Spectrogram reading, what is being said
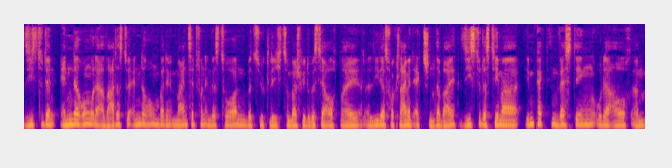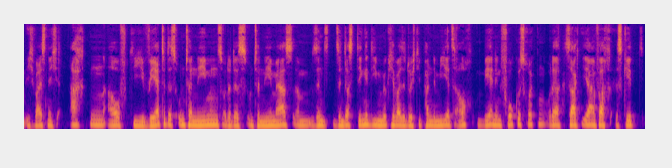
Siehst du denn Änderungen oder erwartest du Änderungen bei dem Mindset von Investoren bezüglich zum Beispiel, du bist ja auch bei Leaders for Climate Action dabei. Siehst du das Thema Impact Investing oder auch, ähm, ich weiß nicht, achten auf die Werte des Unternehmens oder des Unternehmers? Ähm, sind, sind das Dinge, die möglicherweise durch die Pandemie jetzt auch mehr in den Fokus rücken? Oder sagt ihr einfach, es geht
